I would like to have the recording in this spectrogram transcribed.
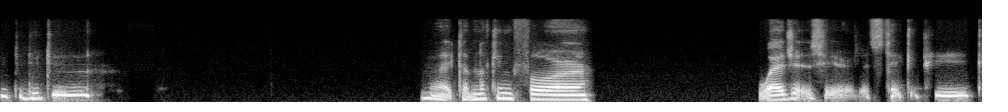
Do, do, do. Right, I'm looking for wedges here. Let's take a peek.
